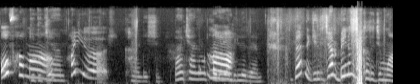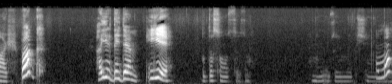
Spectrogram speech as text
Of ama. Gideceğim. Hayır. Kardeşim. Ben kendimi koruyabilirim. Ben de geleceğim. Benim de kılıcım var. Bak. Hayır dedim. İyi. Bu da son sözüm. Hemen üzerime bir şey. Ama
